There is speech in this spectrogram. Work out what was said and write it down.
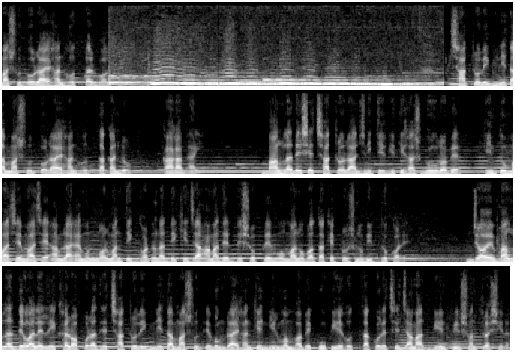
মাসুদ ও রায়হান হত্যার গল্প। ছাত্রলীগ নেতা মাসুদ ও রায়হান হত্যাকাণ্ড, কারা ভাই? বাংলাদেশে ছাত্র রাজনীতির ইতিহাস গৌরবের, কিন্তু মাঝে মাঝে আমরা এমন মর্মান্তিক ঘটনা দেখি যা আমাদের দেশপ্রেম ও মানবতাকে প্রশ্নবিদ্ধ করে। জয় বাংলা দেওয়ালে লেখার অপরাধে ছাত্রলীগ নেতা মাসুদ এবং রায়হানকে নির্মমভাবে কুপিয়ে হত্যা করেছে জামাত বিএনপির সন্ত্রাসীরা।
